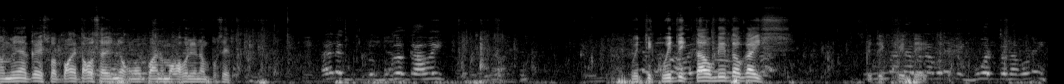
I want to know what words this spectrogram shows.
Mamaya guys, papakita ko sa inyo kung paano makahuli ng pusit. Ay, nagbugag kahoy. Witik-witik tawag dito guys. Witik-witik. Eh.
